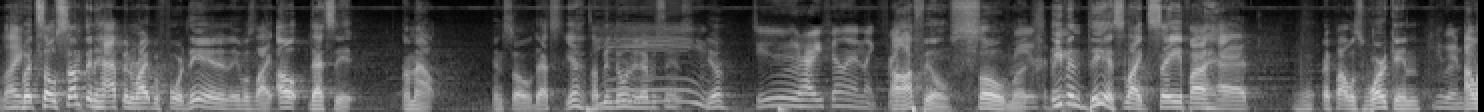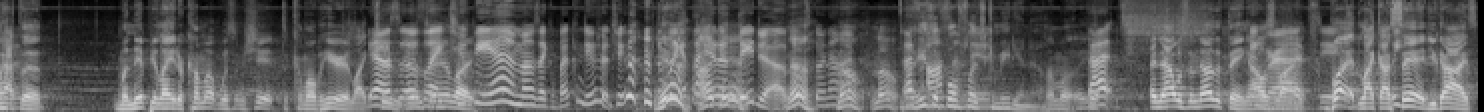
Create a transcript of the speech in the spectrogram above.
Like, But so something happened right before then, and it was like, oh, that's it, I'm out. And so that's yeah, I've been doing it ever since. Yeah. Dude, how are you feeling? Like free? Oh, I feel so much. is a very- Even this, like, say if I had, if I was working, You wouldn't be I would have to manipulate or come up with some shit to come over here, like, yeah, two, so you I know was what like 2 saying? p.m. I was like, but I can do it at too. Yeah, like, I thought I you had a can. day job. No, What's going on? no, no. That's he's awesome, a full fledged comedian now. I'm a, yeah. That- and that was another thing. I was like, dude. but like I said, you guys,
